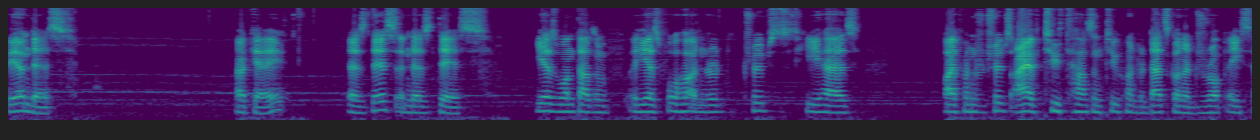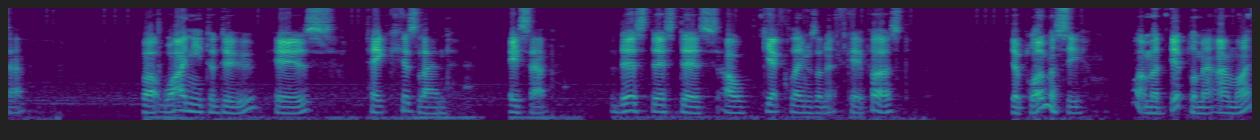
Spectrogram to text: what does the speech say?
We own this. Okay. There's this and there's this. He has 1,000. He has 400 troops. He has 500 troops. I have 2,200. That's gonna drop ASAP. But what I need to do is take his land ASAP. This, this, this. I'll get claims on it. Okay, first. Diplomacy. Well, I'm a diplomat, am I?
